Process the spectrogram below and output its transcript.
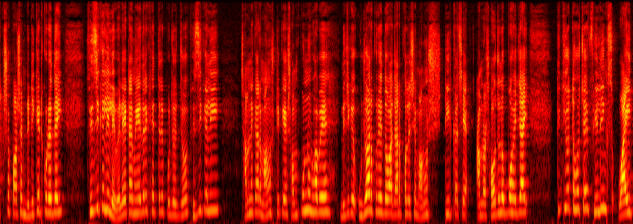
একশো পার্সেন্ট ডেডিকেট করে দেই। ফিজিক্যালি লেভেলে এটা মেয়েদের ক্ষেত্রে প্রযোজ্য। ফিজিক্যালি সামনেকার মানুষটিকে সম্পূর্ণভাবে নিজেকে উজাড় করে দেওয়া, যার ফলে সে মানুষটির কাছে আমরা সহজলভ্য হয়ে যাই। তৃতীয়ত হচ্ছে ফিলিংস ওয়াইজ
